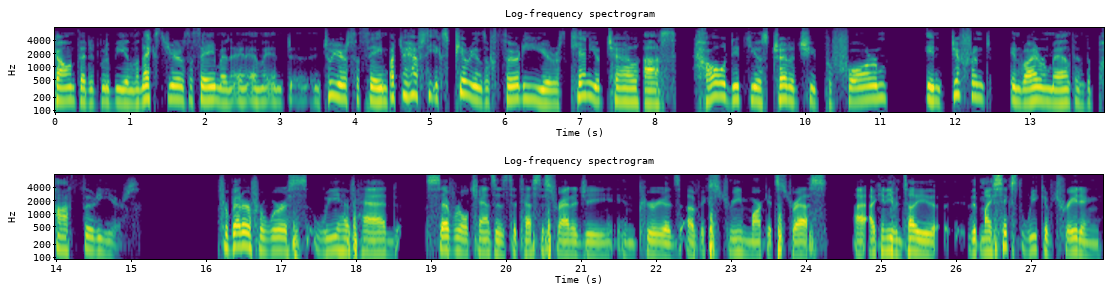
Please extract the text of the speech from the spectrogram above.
count that it will be in the next year the same and, and, and in, two years the same. But you have the experience of 30 years. Can you tell us how did your strategy perform in different environments in the past 30 years? For better or for worse, we have had several chances to test the strategy in periods of extreme market stress. I, I, can even tell you that my sixth week of trading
